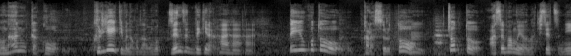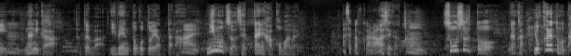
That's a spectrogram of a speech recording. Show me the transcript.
もうなんかこうクリエイティブなことなんかもう全然できないっはいはいはい。ていうことからすると、うん。ちょっと汗ばむような季節にうん。何か、例えばイベントごとやったら、はい。荷物は絶対に運ばない。汗かくから？汗かくから。うん。そうするとなんか良かれと思って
